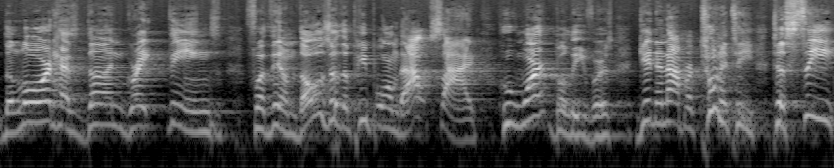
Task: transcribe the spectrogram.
the Lord has done great things for them. Those are the people on the outside who weren't believers getting an opportunity to see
